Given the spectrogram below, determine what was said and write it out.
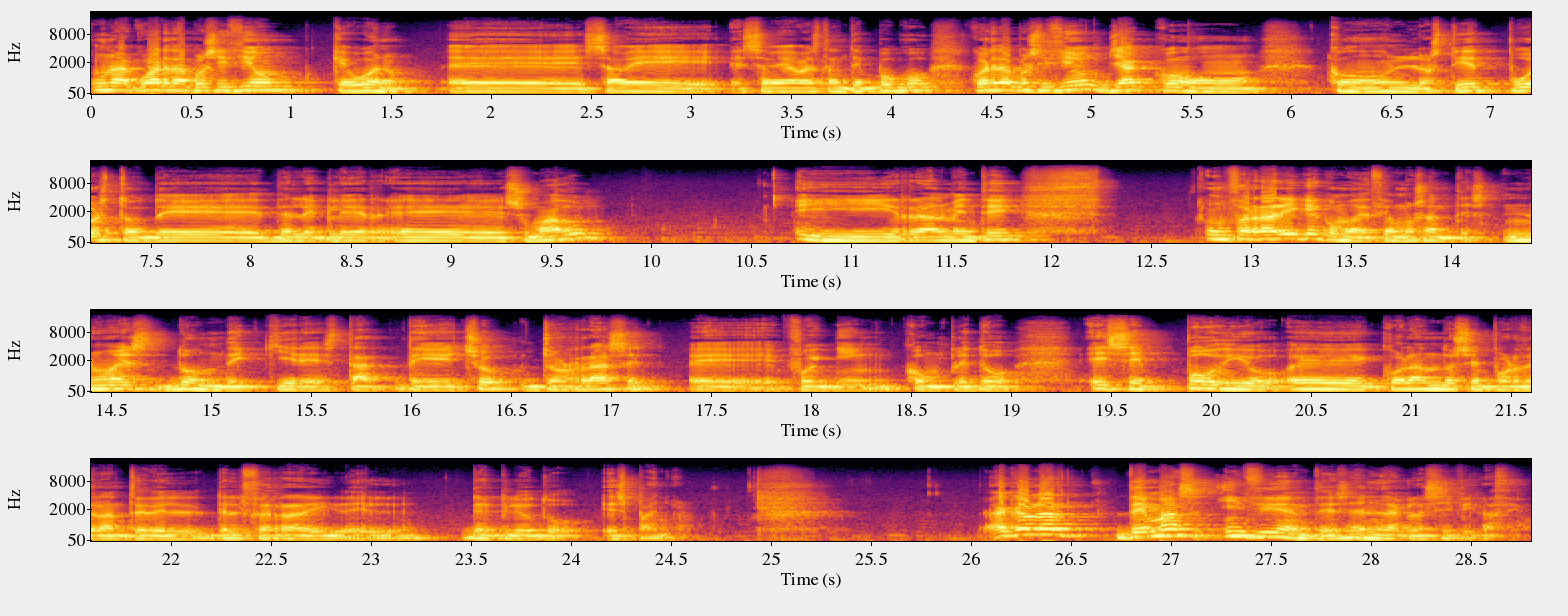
una cuarta posición que bueno, eh, sabe, bastante poco. Cuarta posición ya con, con los 10 puestos de, de Leclerc sumados y realmente un Ferrari que, como decíamos antes, no es donde quiere estar. De hecho, George Russell eh, fue quien completó ese podio eh, colándose por delante del, Ferrari del, del, piloto español. Hay que hablar de más incidentes en la clasificación.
